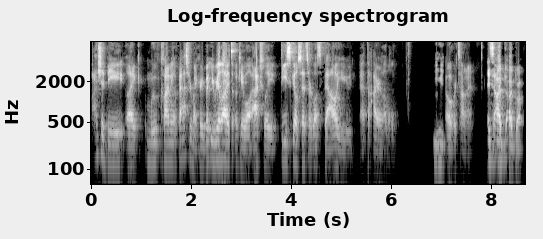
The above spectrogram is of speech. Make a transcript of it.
I should be like move climbing up faster in my career. But you realize, okay, well, actually, these skill sets are less valued at the higher level mm-hmm. over time. It's I've, I've, got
